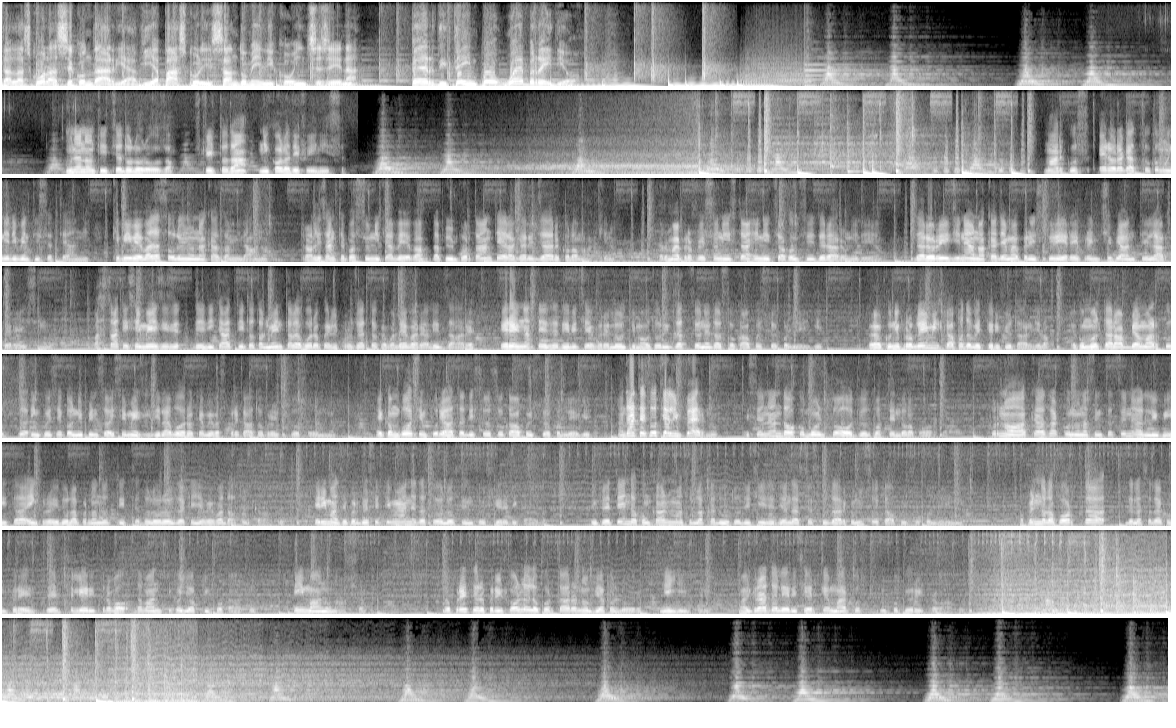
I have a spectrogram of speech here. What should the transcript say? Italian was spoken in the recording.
dalla scuola secondaria via Pascoli San Domenico in Cesena, Perdi Tempo Web Radio. Una notizia dolorosa, scritto da Nicola De Finis. Marcus era un ragazzo comune di 27 anni che viveva da solo in una casa a Milano. Tra le tante passioni che aveva, la più importante era gareggiare con la macchina. Ormai professionista, iniziò a considerare un'idea: dare origine a un'accademia per ispirare i principianti l'arte racing. Passati sei mesi dedicati totalmente al lavoro per il progetto che voleva realizzare, era in attesa di ricevere l'ultima autorizzazione dal suo capo e i suoi colleghi. Per alcuni problemi il capo dovette rifiutargliela e con molta rabbia Marcus in quei secondi pensò ai sei mesi di lavoro che aveva sprecato per il suo sogno. E con voce infuriata disse al suo capo e ai suoi colleghi Andate tutti all'inferno! E se ne andò con molto odio sbattendo la porta. Tornò a casa con una sensazione allibita e incredula per la notizia dolorosa che gli aveva dato il capo e rimase per due settimane da solo senza uscire di casa. Riflettendo con calma sull'accaduto, decise di andarsi a scusare con il suo capo e i suoi colleghi. Aprendo la porta della sala conferenze, se li ritrovò davanti con gli occhi infuocati e in mano un'ascia. Lo presero per il collo e lo portarono via con loro, negli inferi. Malgrado le ricerche, Marcus non fu più ritrovato. Wow.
